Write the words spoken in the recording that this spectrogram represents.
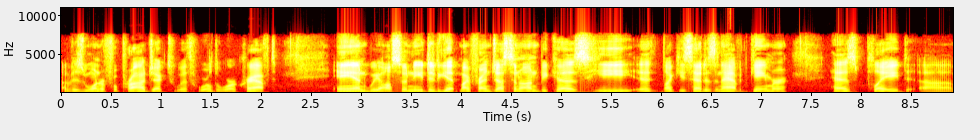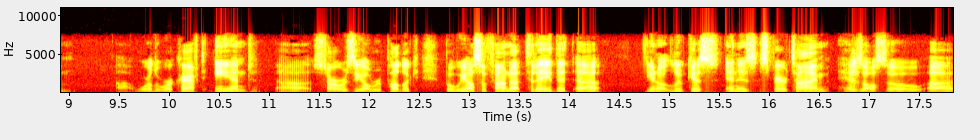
of his wonderful project with World of Warcraft. And we also needed to get my friend Justin on because he, uh, like he said, is an avid gamer, has played um, uh, World of Warcraft and uh, Star Wars: The Old Republic. But we also found out today that uh, you know Lucas, in his spare time, has also uh,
